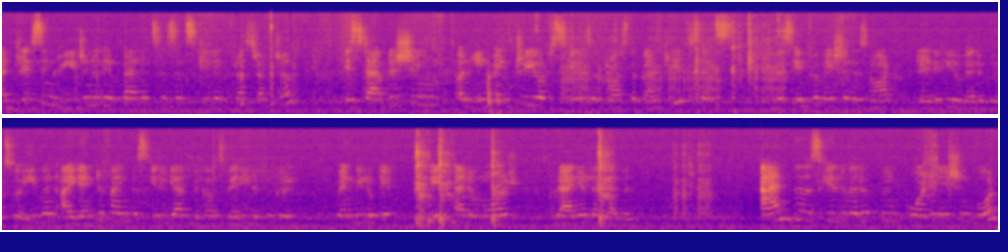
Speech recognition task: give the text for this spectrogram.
addressing regional imbalances in skill infrastructure, establishing an inventory of skills across the country since this information is not readily available. So even identifying the skill gap becomes very difficult when we look at it at a more granular level. And the Skill Development Coordination Board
